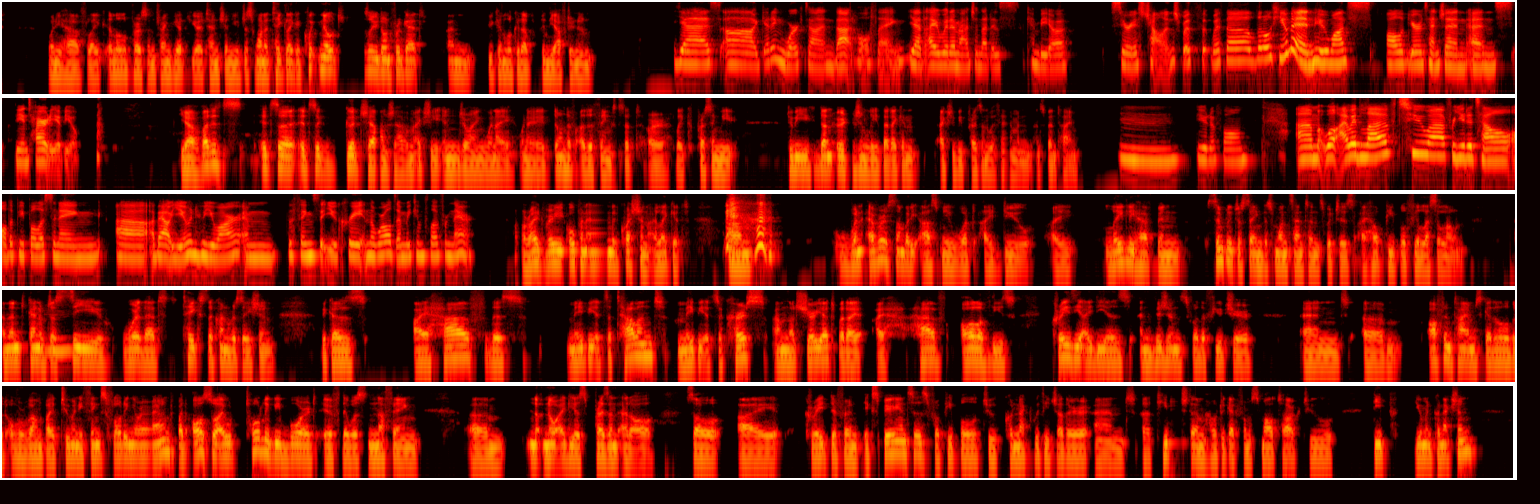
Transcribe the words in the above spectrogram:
when you have like a little person trying to get your attention you just want to take like a quick note so you don't forget and you can look it up in the afternoon Yes, uh getting work done, that whole thing. Yeah, I would imagine that is can be a serious challenge with with a little human who wants all of your attention and the entirety of you. yeah, but it's it's a it's a good challenge to have. I'm actually enjoying when I when I don't have other things that are like pressing me to be done urgently that I can actually be present with him and, and spend time. Mm, beautiful. Um, well, I would love to uh, for you to tell all the people listening uh, about you and who you are and the things that you create in the world, and we can flow from there. All right, very open-ended question. I like it. Um, whenever somebody asks me what I do, I lately have been simply just saying this one sentence, which is I help people feel less alone. And then kind of mm-hmm. just see where that takes the conversation. Because I have this maybe it's a talent, maybe it's a curse, I'm not sure yet, but I, I have all of these crazy ideas and visions for the future. And um, oftentimes get a little bit overwhelmed by too many things floating around but also i would totally be bored if there was nothing um, no, no ideas present at all so i create different experiences for people to connect with each other and uh, teach them how to get from small talk to deep human connection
